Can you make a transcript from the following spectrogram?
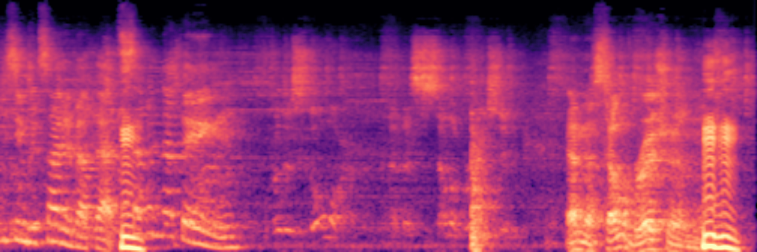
he seems excited about that. Hmm. seven nothing. For the score and the celebration. And the celebration. Mm-hmm.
